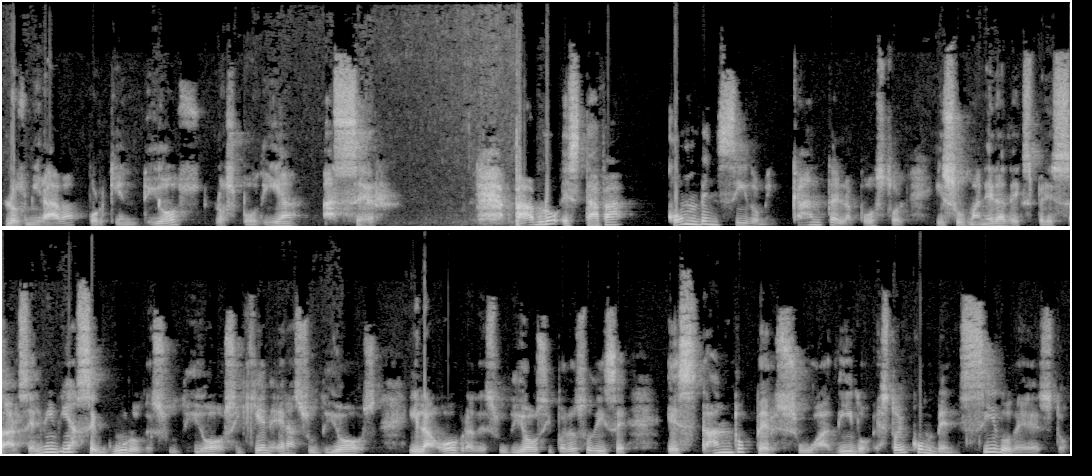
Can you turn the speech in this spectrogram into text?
los miraba por quien Dios los podía hacer. Pablo estaba convencido, encanta el apóstol y su manera de expresarse. Él vivía seguro de su Dios y quién era su Dios y la obra de su Dios. Y por eso dice, estando persuadido, estoy convencido de esto,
